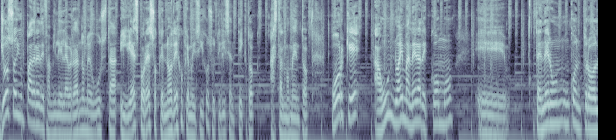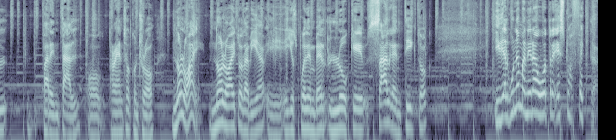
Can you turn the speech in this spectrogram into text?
Yo soy un padre de familia y la verdad no me gusta y es por eso que no dejo que mis hijos utilicen TikTok hasta el momento porque aún no hay manera de cómo eh, tener un, control parental o parental control, no lo hay, no lo hay todavía. Eh, ellos pueden ver lo que salga en TikTok y de alguna manera u otra esto afecta.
